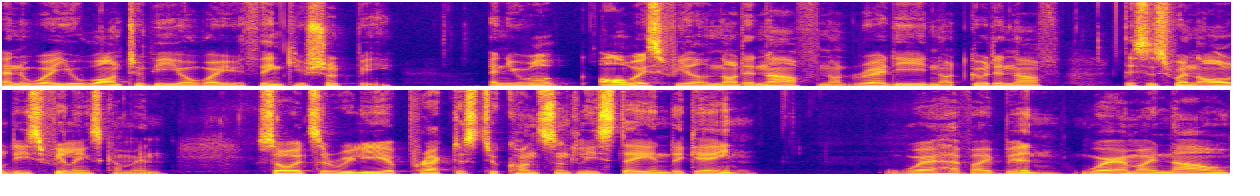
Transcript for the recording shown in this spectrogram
and where you want to be or where you think you should be. And you will always feel not enough, not ready, not good enough. This is when all these feelings come in. So it's a really a practice to constantly stay in the gain. Where have I been? Where am I now?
